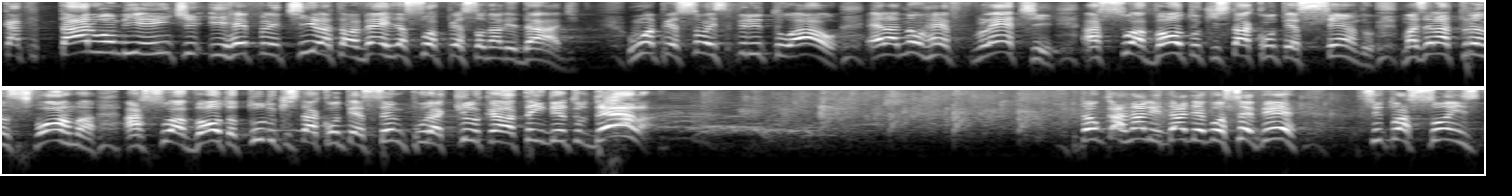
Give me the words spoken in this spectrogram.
captar o ambiente e refletir através da sua personalidade. Uma pessoa espiritual, ela não reflete a sua volta o que está acontecendo, mas ela transforma a sua volta tudo o que está acontecendo por aquilo que ela tem dentro dela. Então, carnalidade é você ver situações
